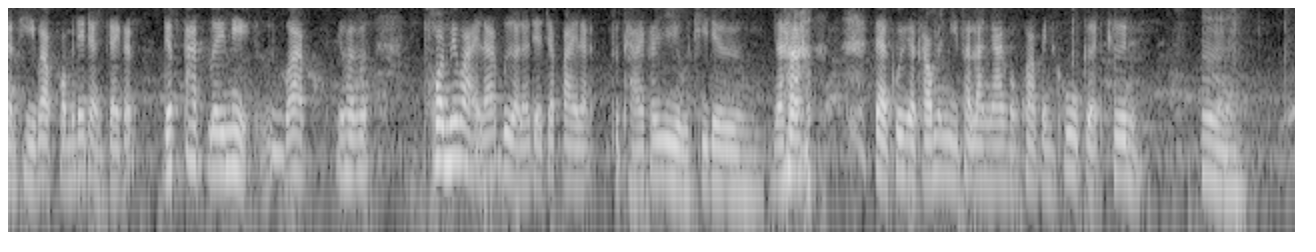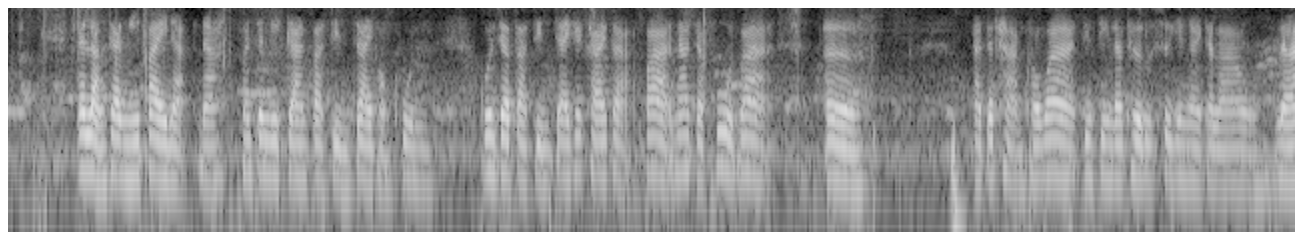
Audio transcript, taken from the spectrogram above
ทันทีว่าพอไม่ได้ดั่งใจก็เดี๋ยวตัดเลยนี่หรือว่ามีความทนไม่ไหวแล้วเบื่อแล้วเดี๋ยวจะไปแล้วสุดท้ายก็อยู่ที่เดิมนะคะแต่คุณกับเขามันมีพลังงานของความเป็นคู่เกิดขึ้น อืมแต่หลังจากนี้ไปเนี่ย นะ มันจะมีการตัดสินใจของคุณ คุณจะตัดสินใจคล้าย ๆ กับว่าน่าจะพูดว่า เอออาจจะถามเขาว่าจริง ๆ แล้วเธอรู้สึกยังไงกับเรานะ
